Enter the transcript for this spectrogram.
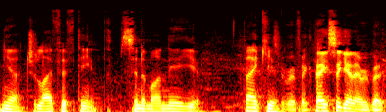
yeah, July 15th, cinema near you. Thank you. Terrific. Thanks again, everybody.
